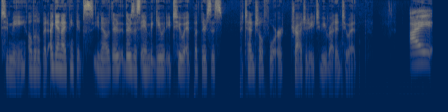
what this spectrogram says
to me a little bit. Again, I think it's you know there there's this ambiguity to it, but there's this potential for tragedy to be read into it. I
